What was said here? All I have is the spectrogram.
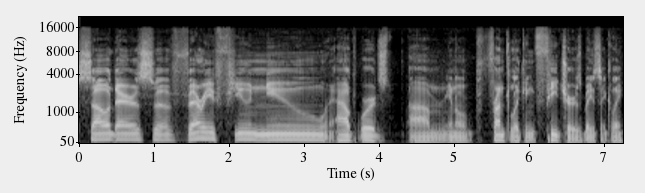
So there's uh, very few new outwards, um, you know, front-looking features, basically.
